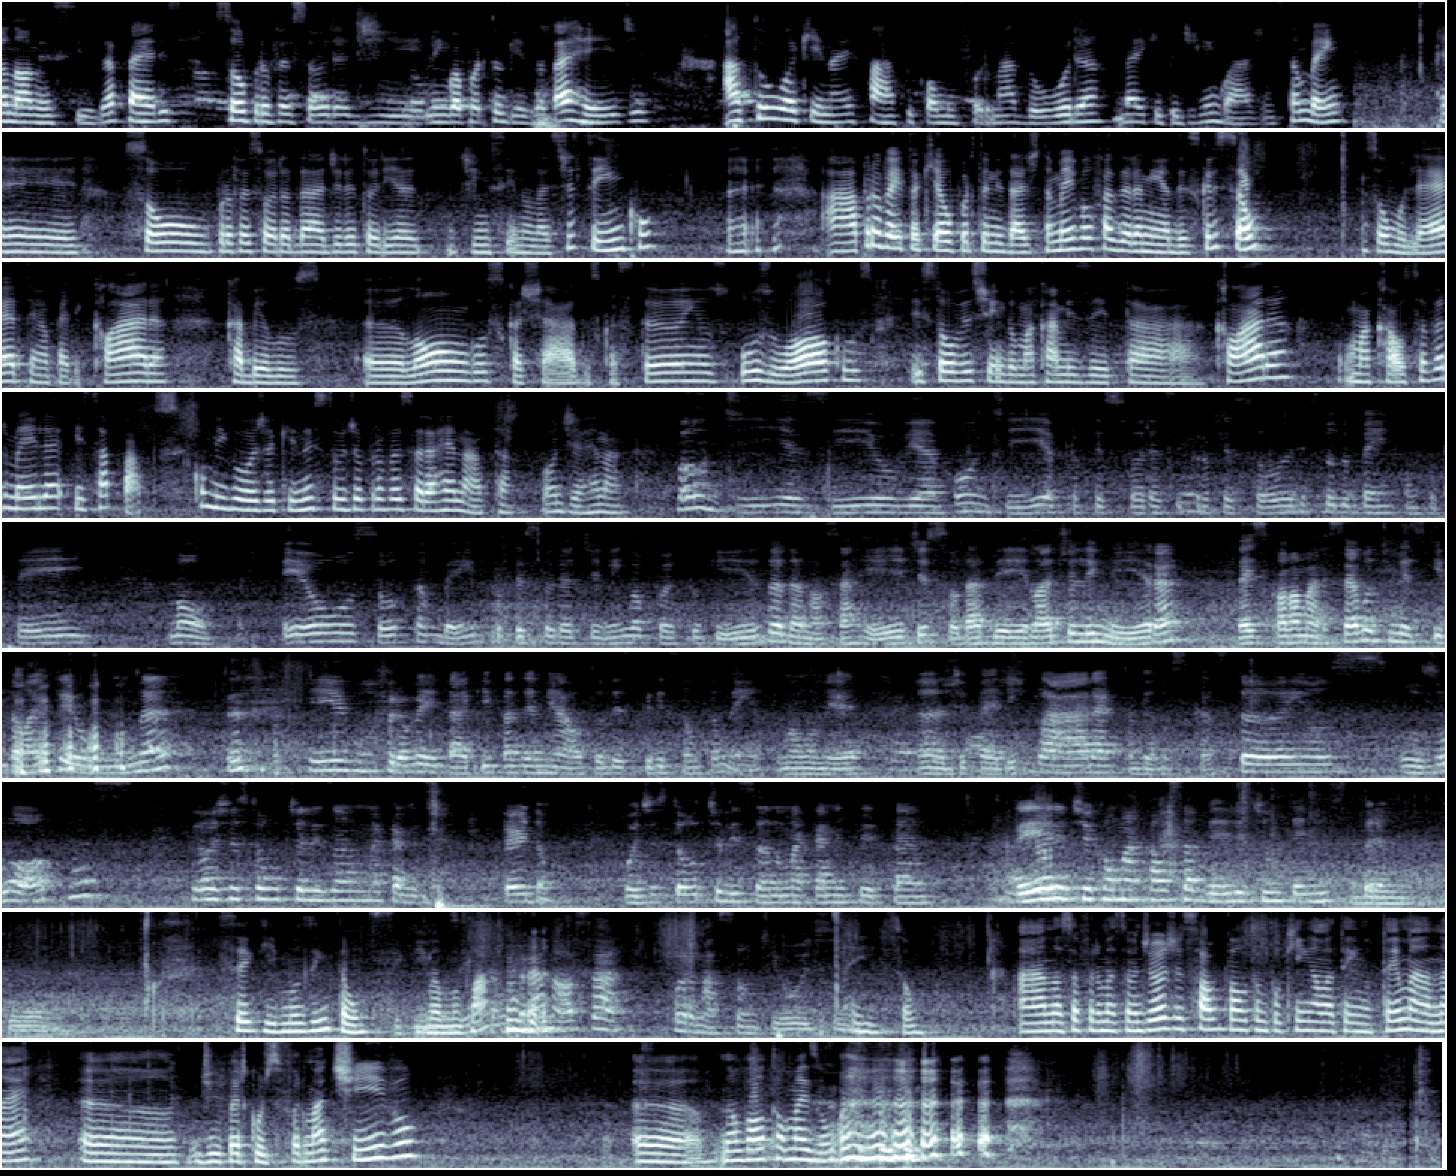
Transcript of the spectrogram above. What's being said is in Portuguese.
meu nome é Silvia Pérez, sou professora de língua portuguesa da rede, atuo aqui na EFAP como formadora da equipe de linguagens também. É, sou professora da diretoria de ensino Leste 5. Aproveito aqui a oportunidade também, vou fazer a minha descrição. Sou mulher, tenho a pele clara, cabelos uh, longos, cacheados, castanhos, uso óculos, estou vestindo uma camiseta clara, uma calça vermelha e sapatos. Comigo hoje aqui no estúdio a professora Renata. Bom dia, Renata. Bom dia, Silvia. Bom dia, professoras e professores. Tudo bem com vocês? Bom, eu sou também professora de língua portuguesa da nossa rede, sou da DE lá de Limeira, da Escola Marcelo de Mesquita lá em Peúna. e vou aproveitar aqui e fazer minha autodescrição também. Eu sou uma mulher uh, de pele clara, cabelos castanhos, uso óculos e hoje estou utilizando uma camiseta. Perdão. Hoje estou utilizando uma camiseta verde com uma calça verde e um tênis branco. Seguimos então. Seguimos Vamos lá? Então, para a nossa formação de hoje. É isso. A nossa formação de hoje, só volta um pouquinho, ela tem o tema, né, uh, de percurso formativo. Uh, não volta mais um.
